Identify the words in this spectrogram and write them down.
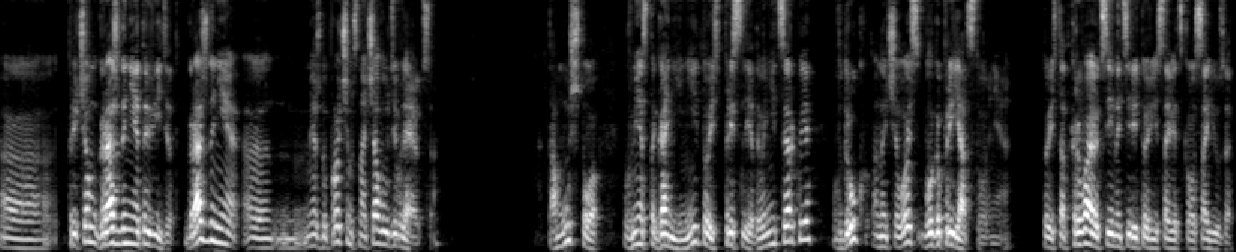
Э, Причем граждане это видят. Граждане, э, между прочим, сначала удивляются тому, что вместо гонений, то есть преследований церкви, вдруг началось благоприятствование. То есть открываются и на территории Советского Союза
